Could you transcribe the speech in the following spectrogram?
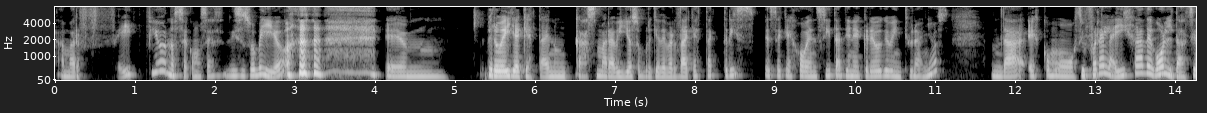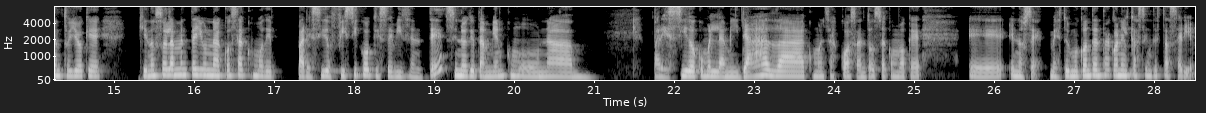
Amar Feitfio, no sé cómo se dice su apellido. Em, pero ella que está en un cast maravilloso, porque de verdad que esta actriz, pese que es jovencita, tiene creo que 21 años, da, es como si fuera la hija de Golda, siento yo que, que no solamente hay una cosa como de parecido físico que es evidente, sino que también como una parecido como en la mirada, como esas cosas, entonces como que, eh, no sé, me estoy muy contenta con el casting de esta serie.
